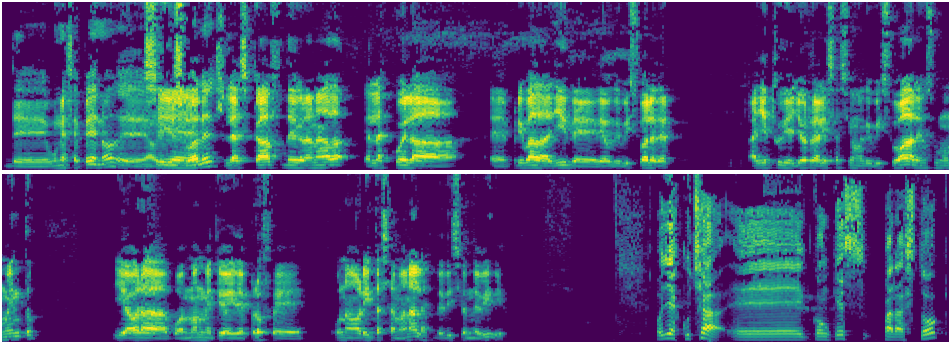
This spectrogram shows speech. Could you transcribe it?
de un FP, ¿no? De audiovisuales. Sí, la SCAF de Granada, es la escuela eh, privada allí de, audiovisuales. allí estudié yo realización audiovisual en su momento y ahora pues me han metido ahí de profe unas horitas semanales de edición de vídeo. Oye, escucha, eh, ¿con qué es para stock?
